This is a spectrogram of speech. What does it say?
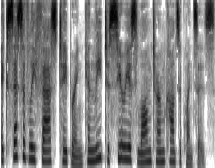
Excessively fast tapering can lead to serious long-term consequences.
